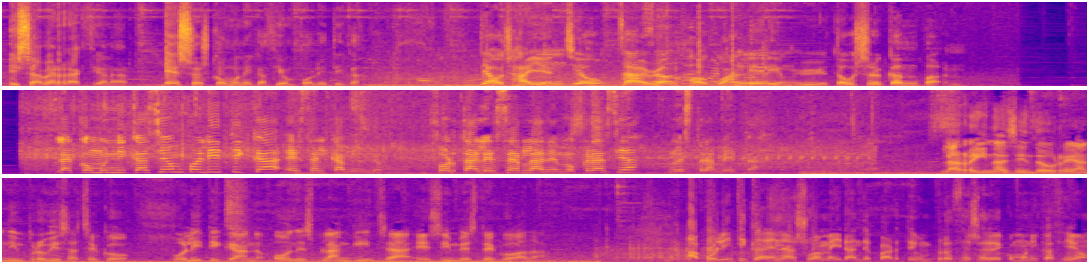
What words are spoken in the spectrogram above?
y saber reaccionar. Eso es comunicación política. La comunicación política es el camino. Fortalecer la democracia, nuestra meta. La reina zindaurrean improvisa txeko, politikan honez plan gintza ezinbestekoa da. A política é na súa meirande parte un proceso de comunicación.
